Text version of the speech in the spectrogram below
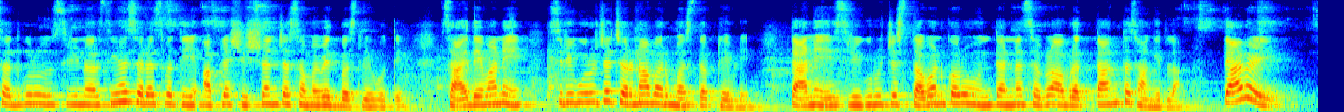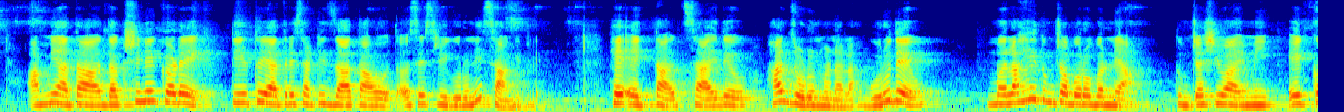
सद्गुरू श्री नरसिंह सरस्वती आपल्या शिष्यांच्या समवेत बसले होते. सायदेवाने श्रीगुरूच्या चरणावर मस्तक ठेवले. त्याने श्रीगुरूचे स्तवन करून त्यांना सगळा वृत्तांत सांगितला. त्यावेळी आम्ही आता दक्षिणेकडे तीर्थयात्रेसाठी जात आहोत असे श्रीगुरूंनी सांगितले. हे ऐकताच सायदेव हात जोडून म्हणाला गुरुदेव मलाही तुमच्याबरोबर न्या. तुमच्याशिवाय मी एक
